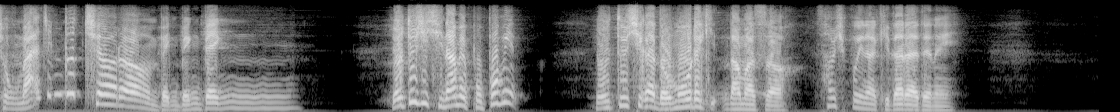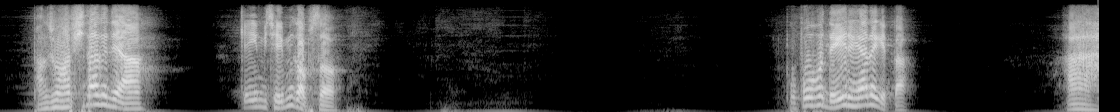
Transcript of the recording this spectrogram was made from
총 맞은 것처럼 뱅뱅뱅. 12시 지나면 보법이 12시가 너무 오래 기- 남았어 30분이나 기다려야 되네. 방송합시다 그냥. 게임이 재미가 없어. 보법은 내일 해야 되겠다. 아.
